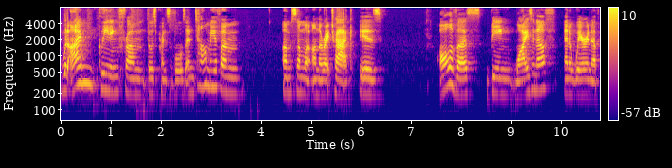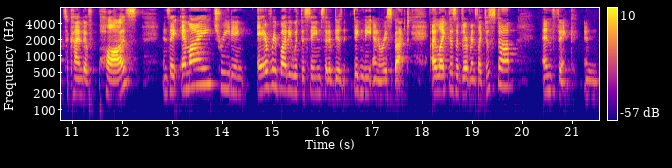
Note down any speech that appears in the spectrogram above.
what I'm gleaning from those principles, and tell me if I'm um, somewhat on the right track, is all of us being wise enough and aware enough to kind of pause and say, Am I treating everybody with the same set of dignity and respect? I like this observance, like just stop and think. And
